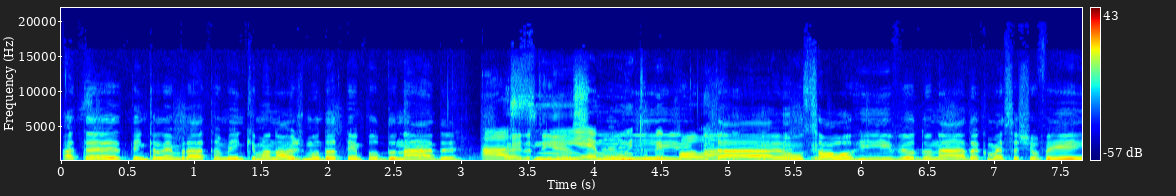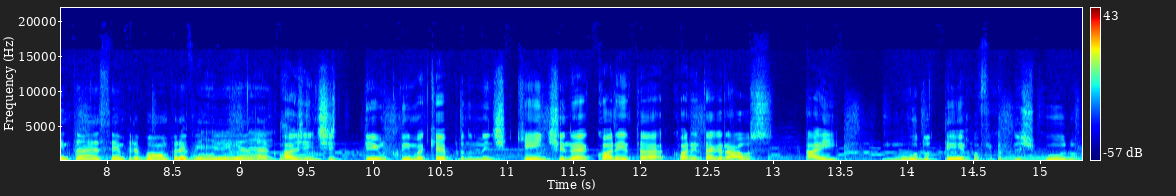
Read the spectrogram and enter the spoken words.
Até tem que lembrar também que Manaus muda tempo do nada. Ah, Ainda tem sim, essa. é muito Aí bipolar. Tá é um sol horrível, do nada começa a chover, então é sempre bom prevenir É e andar com... A gente tem um clima que é predominantemente quente, né? 40, 40 graus. Aí muda o tempo, fica tudo escuro.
